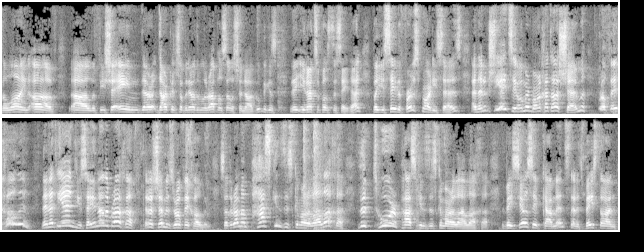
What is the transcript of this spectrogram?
the line of uh, because you're not supposed to say that, but you say the first part he says, and then omer baruch Hashem rofei cholim. Then at the end you say another bracha that Hashem is rofei cholim. So the Rambam paskins this gemara la'alacha. The Tur paskins this gemara la'alacha. The Beis Yosef comments that it's based on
